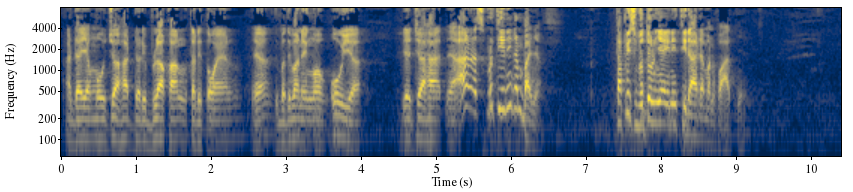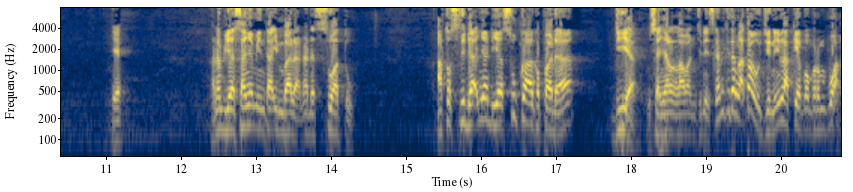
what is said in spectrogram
Ada yang mau jahat dari belakang tadi toel, ya tiba-tiba nengok, oh ya dia jahat. Ya, ada seperti ini kan banyak. Tapi sebetulnya ini tidak ada manfaatnya. Ya. Karena biasanya minta imbalan, ada sesuatu. Atau setidaknya dia suka kepada dia, misalnya lawan jenis. Kan kita nggak tahu jenis laki apa perempuan.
